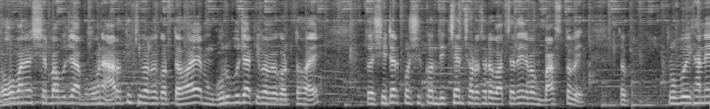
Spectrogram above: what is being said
ভগবানের সেবা পূজা, ভগবানের আরতি কীভাবে করতে হয় এবং গুরু পূজা কীভাবে করতে হয়, তো সেটার প্রশিক্ষণ দিচ্ছেন ছোট ছোট বাচ্চাদের এবং বাস্তবে। তো প্রভু এখানে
